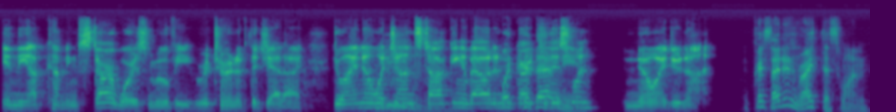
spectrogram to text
in the upcoming Star Wars movie, Return of the Jedi. Do I know what John's Hmm. talking about in What regard to this mean? one? No, I do not. Chris, I didn't write this one.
